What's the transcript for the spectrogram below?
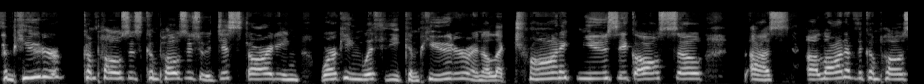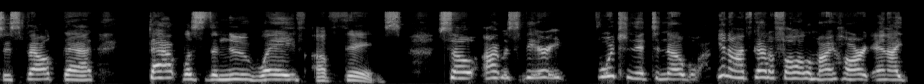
computer composers, composers who were just starting working with the computer and electronic music also uh, a lot of the composers felt that that was the new wave of things. So I was very fortunate to know, you know, I've got to follow my heart. And I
